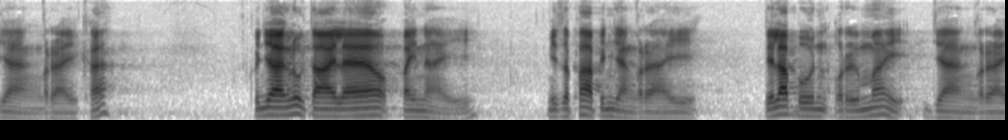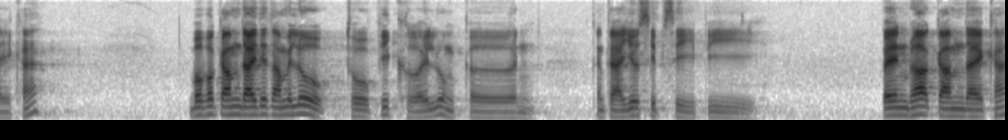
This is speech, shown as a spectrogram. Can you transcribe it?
อย่างไรคะ คุณยางลูกตายแล้วไปไหน มีสภาพเป็นอย่างไร ได้รับบุญหรือไม่อย่างไรคะบุพกรรมใดที่ทำให้ลูกถูกพี่เขยล่วงเกิน ตั้งแต่อายุ 14 ปี เป็นเพราะกรรมใดคะ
